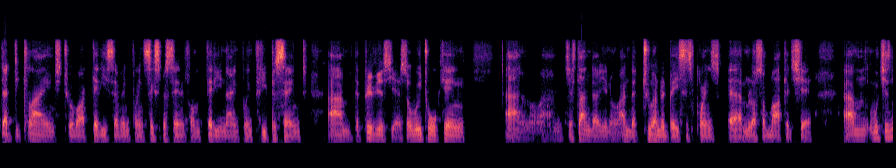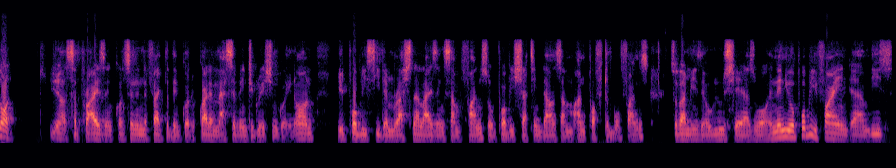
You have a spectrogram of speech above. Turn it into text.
that declined to about 37.6% from 39.3% um, the previous year. So we're talking, I don't know, um, just under, you know, under 200 basis points um, loss of market share, um, which is not you know surprising considering the fact that they've got quite a massive integration going on. You'd probably see them rationalizing some funds or probably shutting down some unprofitable funds. So that means they'll lose share as well. And then you'll probably find um, these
